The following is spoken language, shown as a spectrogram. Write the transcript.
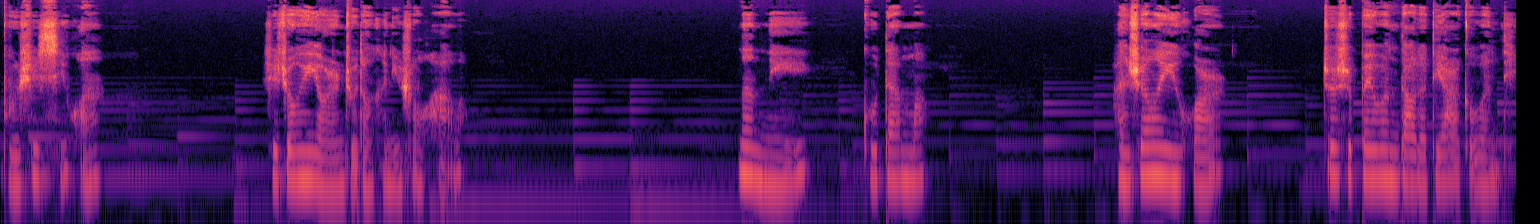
不是喜欢，是终于有人主动和你说话了。那你孤单吗？寒暄了一会儿，这是被问到的第二个问题。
